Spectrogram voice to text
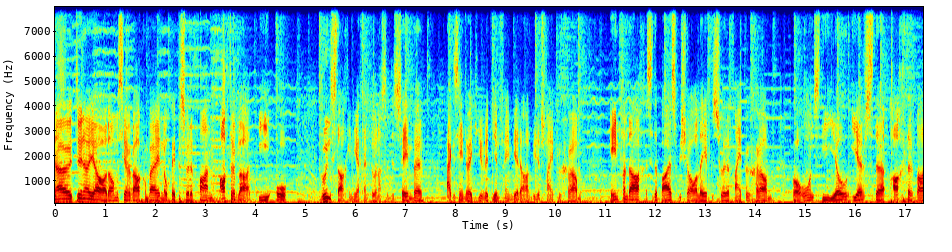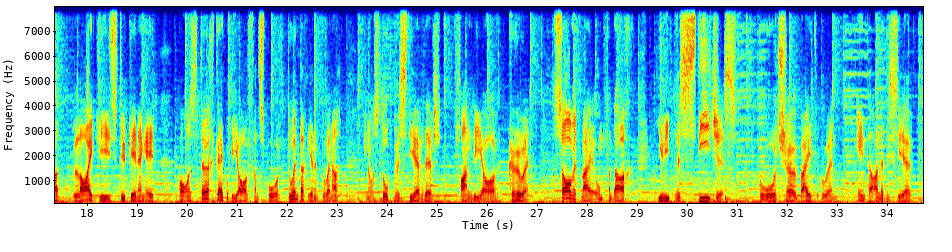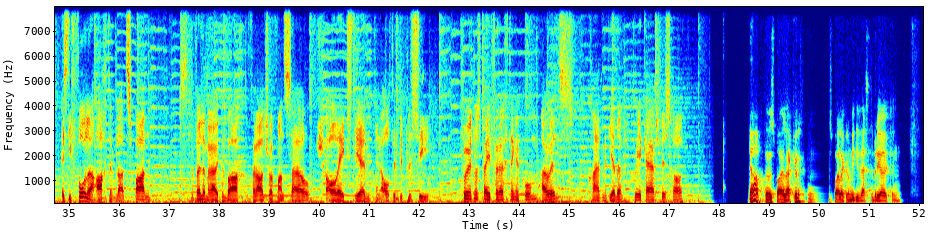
Nou, toe nou ja, dames en here, welkom by nog 'n episode van Agterblad hier op Woensdag die 29ste Desember. Ek is Hendrik, jy weet een van die mede aanbieders van die program. En vandag is dit 'n baie spesiale episode van die program waar ons die heel eerste Agterblad blaadjies toekenning het. Waar ons terugkyk op die jaar van sport 2021 en ons toppresteerders van die jaar kroon. Saam met my om vandag hierdie prestigious award show by te woon en te analiseer is die volle agterblad span as Willem Rautenbach, François van Sail, Charles Eksteen en Alton Du Plessis. Voordat ons by verrigtinge kom, ouens, gaan dit met julle? Goeie Kersfees gehad? Ja, dit was baie lekker. Dit was baie lekker om 'n bietjie weg te breek en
